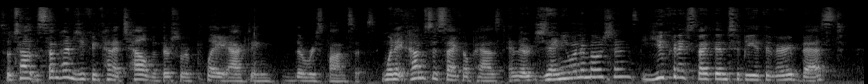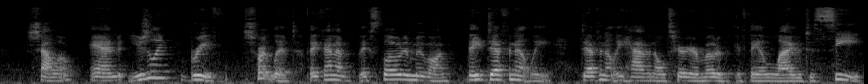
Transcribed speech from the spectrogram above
So tell, sometimes you can kind of tell that they're sort of play acting the responses. When it comes to psychopaths and their genuine emotions, you can expect them to be at the very best shallow and usually brief, short lived. They kind of explode and move on. They definitely definitely have an ulterior motive if they allow you to see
